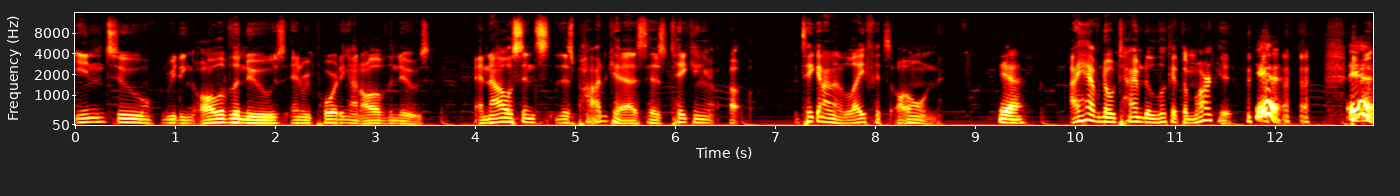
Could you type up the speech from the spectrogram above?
into reading all of the news and reporting on all of the news. And now, since this podcast has taken a, taken on a life its own, Yeah. I have no time to look at the market. Yeah. people yeah.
